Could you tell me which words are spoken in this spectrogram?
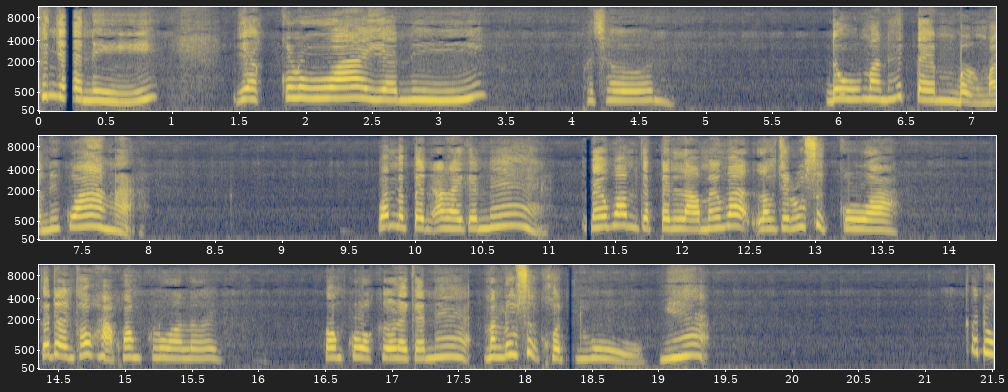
ขึ้นอย่าหนี อย่ากลัวอย่าหนีเผชิญ ดูมันให้เต็มเบิ่งมันให้กว้างอะ่ะ ว่ามันเป็นอะไรกันแน่ แม้ว่ามันจะเป็นเราไม่ว่า เราจะรู้สึกกลัว ก็เดินเข้าหาความกลัวเลย ความกลัวคืออะไรกันแน่ มันรู้สึกขดหูเนี้ย ก็ดู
